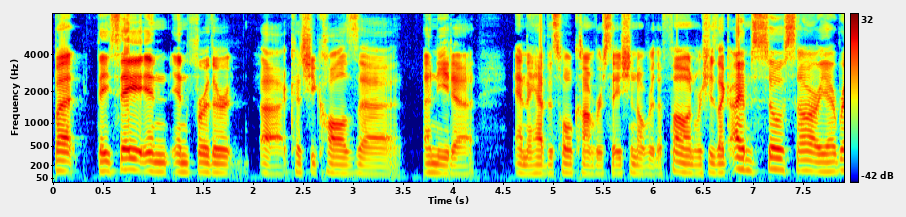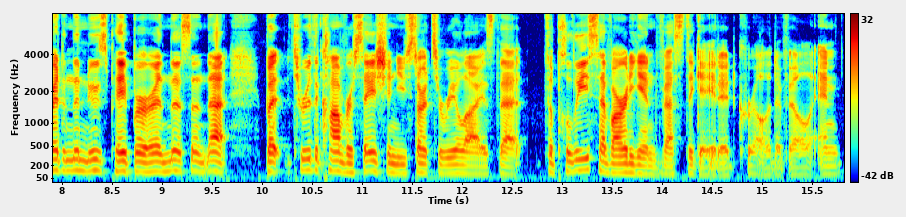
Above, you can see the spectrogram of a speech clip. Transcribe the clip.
But they say in, in further, because she calls uh, Anita and they have this whole conversation over the phone where she's like, I'm so sorry, I read in the newspaper and this and that. But through the conversation, you start to realize that the police have already investigated Cruella de Vil and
